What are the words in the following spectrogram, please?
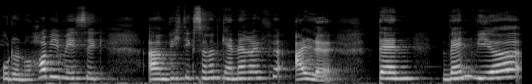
oder nur hobbymäßig ähm, wichtig, sondern generell für alle. Denn wenn wir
